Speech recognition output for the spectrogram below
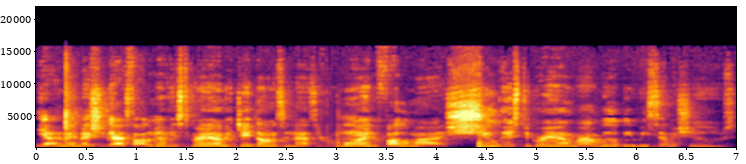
yeah, man, make sure you guys follow me on Instagram at jdonaldson901. Follow my shoe Instagram where I will be reselling shoes.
